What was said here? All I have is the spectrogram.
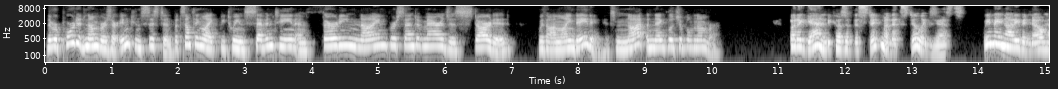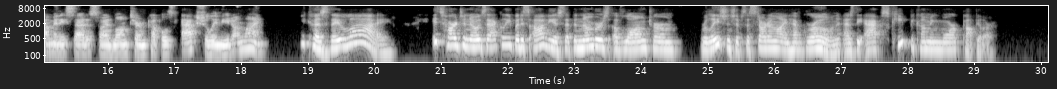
The reported numbers are inconsistent, but something like between 17 and 39% of marriages started with online dating. It's not a negligible number. But again, because of the stigma that still exists, we may not even know how many satisfied long term couples actually meet online. Because they lie. It's hard to know exactly, but it's obvious that the numbers of long term relationships that start online have grown as the apps keep becoming more popular.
